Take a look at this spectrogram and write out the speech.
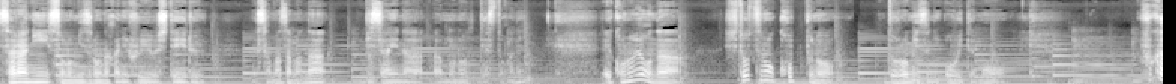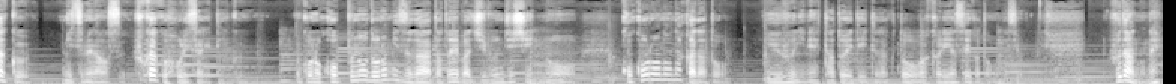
さらにその水の中に浮遊している様々な微細なものですとかね。このような一つのコップの泥水においても深く見つめ直す深く掘り下げていく。このコップの泥水が例えば自分自身の心の中だというふうにね例えていただくと分かりやすいかと思うんですよ。普段のね、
